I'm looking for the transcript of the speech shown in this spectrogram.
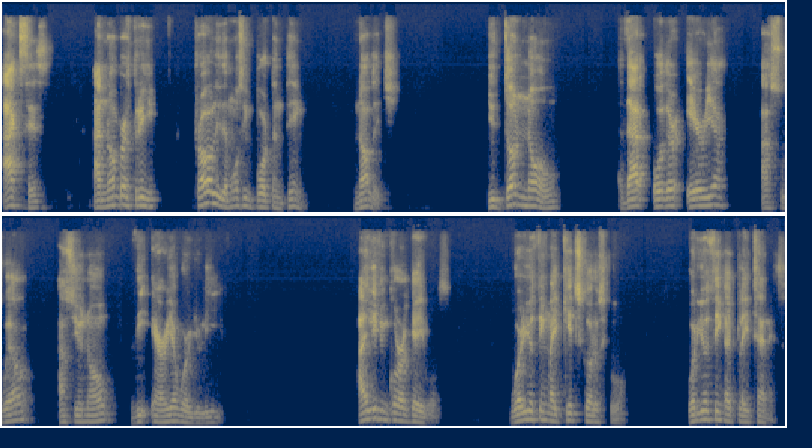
access, and number three, probably the most important thing, knowledge. You don't know that other area as well as you know the area where you live. I live in Coral Gables. Where do you think my kids go to school? Where do you think I play tennis?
